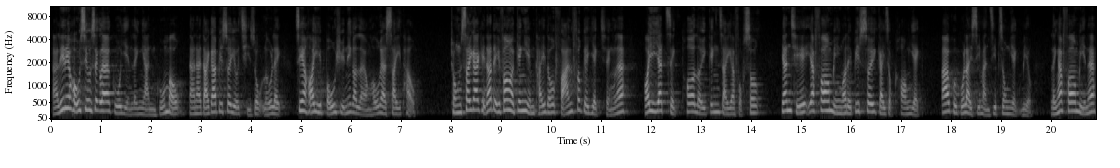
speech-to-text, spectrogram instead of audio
啊！呢啲好消息咧固然令人鼓舞，但係大家必須要持續努力，先可以保住呢個良好嘅勢頭。從世界其他地方嘅經驗睇到，反覆嘅疫情咧可以一直拖累經濟嘅復甦。因此，一方面我哋必須繼續抗疫，包括鼓勵市民接種疫苗；另一方面咧，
